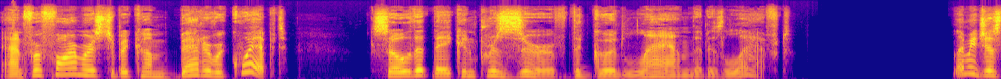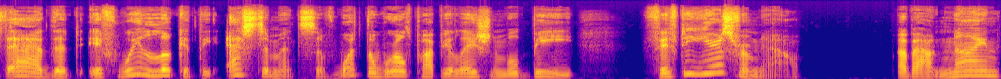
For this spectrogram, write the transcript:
and for farmers to become better equipped so that they can preserve the good land that is left. Let me just add that if we look at the estimates of what the world population will be 50 years from now, about 9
